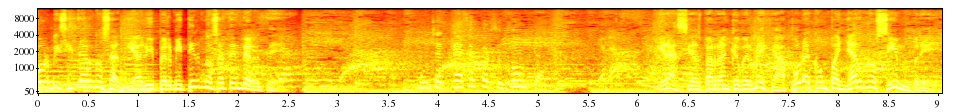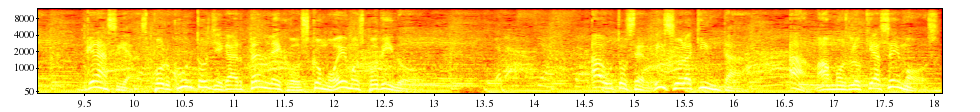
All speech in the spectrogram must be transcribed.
Por visitarnos a diario y permitirnos atenderte. Muchas gracias por su compra. Gracias Barranca Bermeja por acompañarnos siempre. Gracias por juntos llegar tan lejos como hemos podido. Autoservicio La Quinta. Amamos lo que hacemos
